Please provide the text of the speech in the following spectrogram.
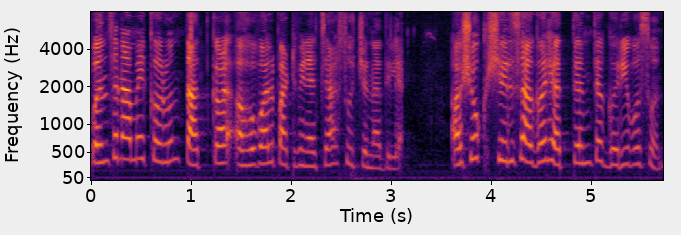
पंचनामे करून तात्काळ अहवाल पाठविण्याच्या सूचना दिल्या. अशोक क्षीरसागर हे अत्यंत गरीब असून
